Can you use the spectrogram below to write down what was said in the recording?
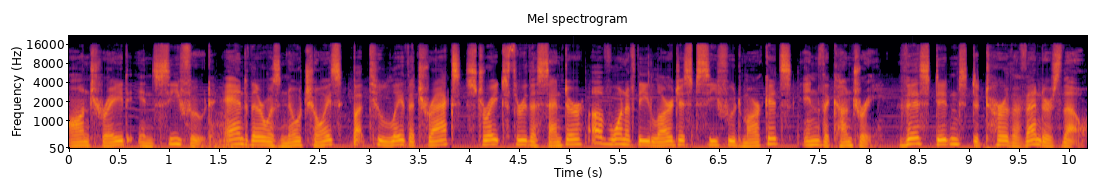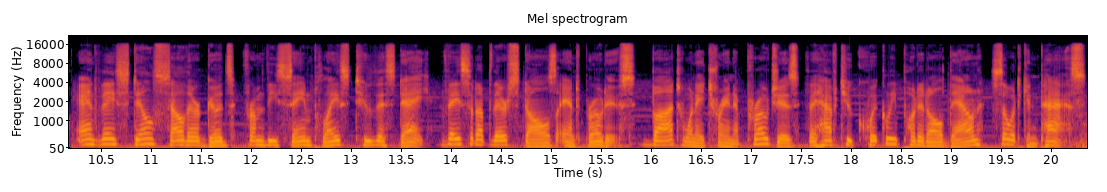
on trade in seafood, and there was no choice but to lay the tracks straight through the center of one of the largest seafood markets in the country. This didn't deter the vendors though, and they still sell their goods from the same place to this day. They set up their stalls and produce, but when a train approaches, they have to quickly put it all down so it can pass.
